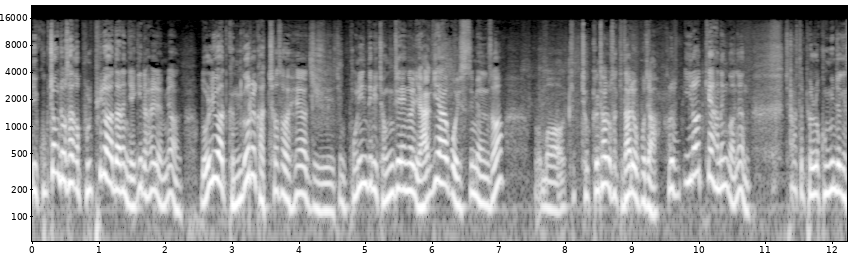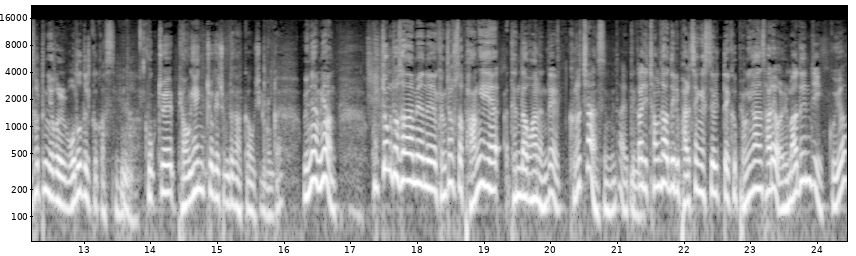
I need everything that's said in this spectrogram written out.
이 국정조사가 불필요하다는 얘기를 하려면 논리와 근거를 갖춰서 해야지. 지금 본인들이 정쟁을 야기하고 있으면서 뭐 경찰 조사 기다려 보자. 그리고 이렇게 하는 거는 제가 볼때 별로 국민적인 설득력을 못 얻을 것 같습니다. 음, 국조의 병행 쪽에 좀 더 가까우신 건가요? 왜냐하면 국정조사하면은 경찰 수사 방해해야 된다고 하는데 그렇지 않습니다. 이때까지 음. 참사들이 발생했을 때 그 병행한 사례 얼마든지 있고요.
